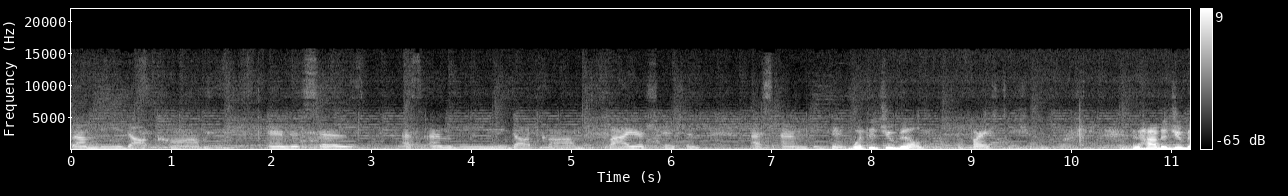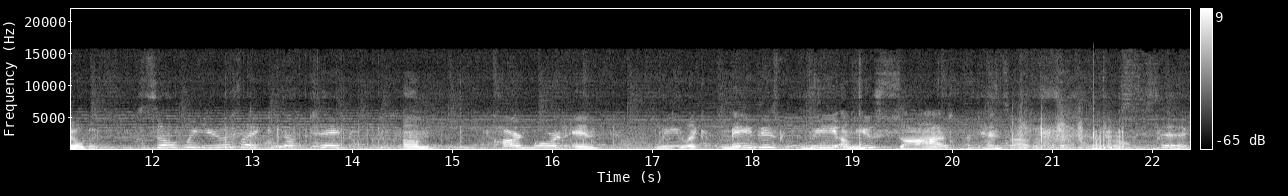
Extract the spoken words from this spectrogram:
smb.com and it says smb.com fire station smb Okay, what did you build? the fire station And how did you build it? so we use like duct tape um cardboard and we like made these we um used saws pretend saws because we're only six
